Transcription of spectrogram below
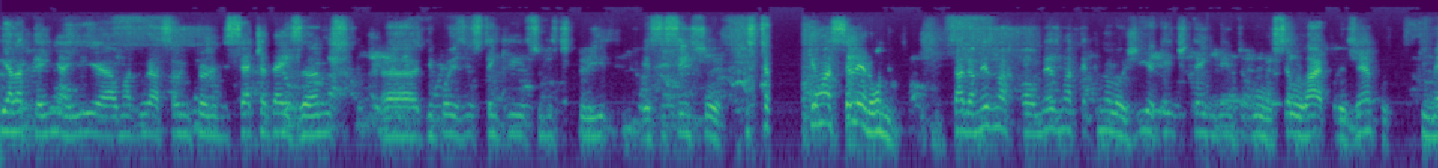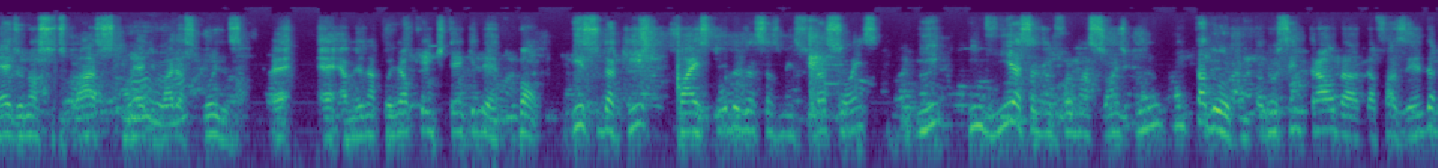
e ela tem aí é, uma duração em torno de 7 a 10 anos. Uh, depois disso tem que substituir esse sensor. Isso aqui é um acelerômetro, sabe? A mesma, a mesma tecnologia que a gente tem dentro do celular, por exemplo, que mede os nossos passos, que mede uhum. várias coisas. É, é a mesma coisa é o que a gente tem aqui dentro. Bom, isso daqui faz todas essas mensurações e envia essas informações para um computador, computador central da, da fazenda,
